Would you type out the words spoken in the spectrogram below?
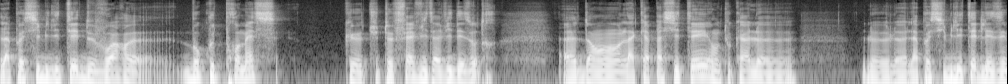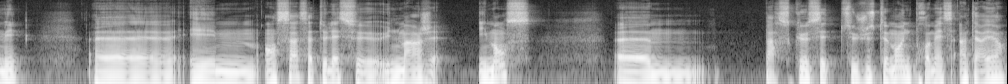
la possibilité de voir beaucoup de promesses que tu te fais vis-à-vis -vis des autres, dans la capacité, en tout cas le la possibilité de les aimer. Euh, et mm, en ça, ça te laisse une marge immense euh, parce que c'est justement une promesse intérieure.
